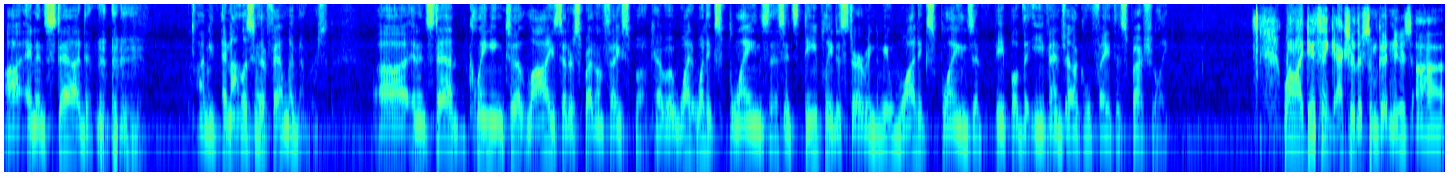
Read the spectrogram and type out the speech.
Uh, and instead, I mean, and not listening to their family members. Uh, and instead clinging to lies that are spread on Facebook. What, what explains this? It's deeply disturbing to me. What explains that people of the evangelical faith, especially, well, I do think actually there's some good news. Uh,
